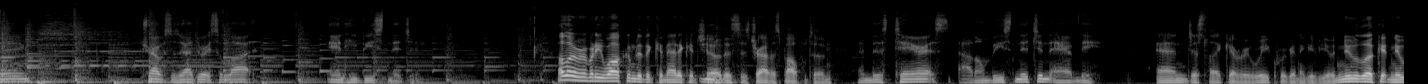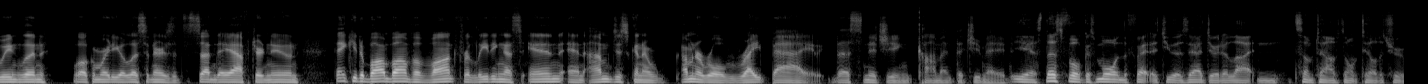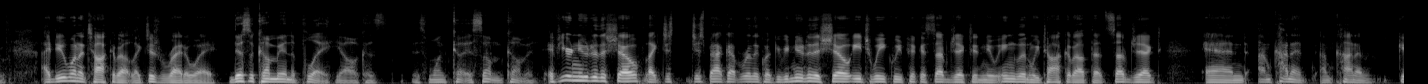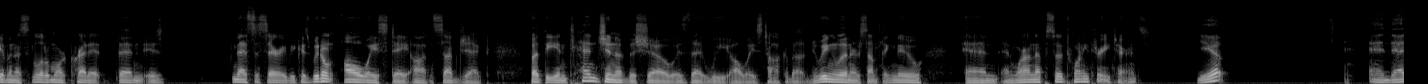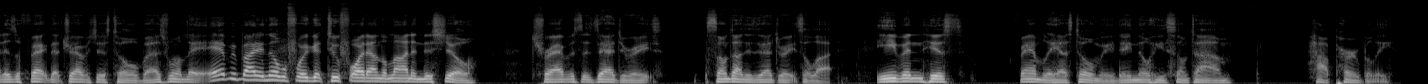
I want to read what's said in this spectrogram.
saying Travis exaggerates a lot and he be snitching. Hello, everybody. Welcome to the Connecticut Show. Mm. This is Travis Poppleton. And this Terrence, I don't be snitching Abney. And just like every week, we're going to give you a new look at New England. Welcome, radio listeners. It's a Sunday afternoon. Thank you to Bon Bon Vivant for leading us in. And I'm just going to I'm gonna roll right by the snitching comment that you made. Yes, let's focus more on the fact that you exaggerate a lot and sometimes don't tell the truth. I do want to talk about, like, just right away. This will come into play, y'all, because it's one. It's something coming. If you're new to the show, like just just back up really quick. If you're new to the show, each week we pick a subject in New England, we talk about that subject, and I'm kind of I'm kind of giving us a little more credit than is necessary because we don't always stay on subject. But the intention of the show is that we always talk about New England or something new, and and we're on episode 23, Terrence. Yep. And that is a fact that Travis just told. But I just want to let everybody know before we get too far down the line in this show, Travis exaggerates. Sometimes exaggerates a lot. Even his family has told me they know he's sometimes hyperbole.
